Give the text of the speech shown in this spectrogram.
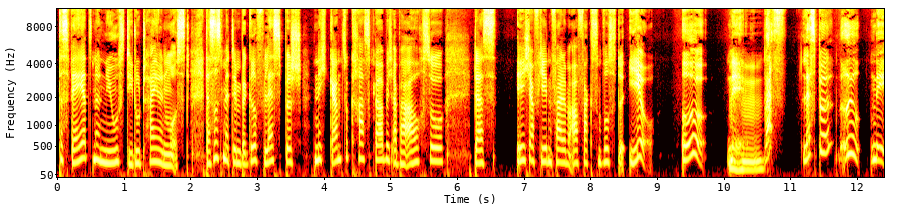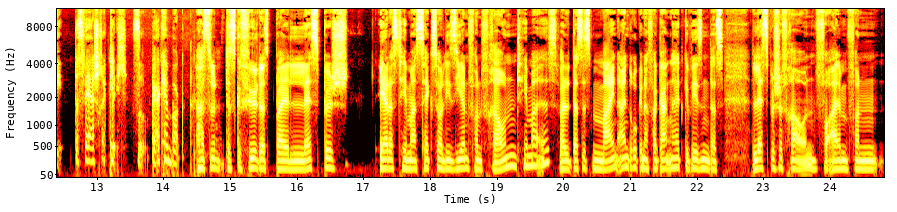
das wäre jetzt eine News, die du teilen musst. Das ist mit dem Begriff lesbisch nicht ganz so krass, glaube ich, aber auch so, dass ich auf jeden Fall im Aufwachsen wusste, ew, oh, nee, was? Lesbe? Uh, nee, das wäre schrecklich. So, gar kein Bock. Hast du das Gefühl, dass bei lesbisch eher das Thema Sexualisieren von Frauen ein Thema ist? Weil das ist mein Eindruck in der Vergangenheit gewesen, dass lesbische Frauen vor allem von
